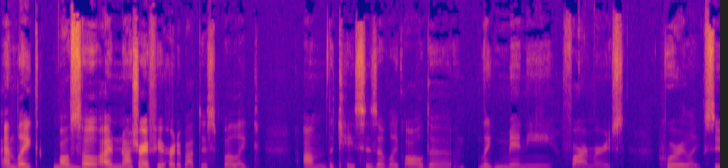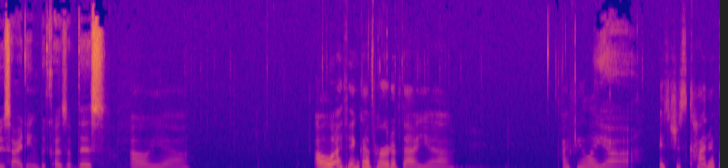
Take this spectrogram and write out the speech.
and like Mhm. also i'm not sure if you heard about this but like um the cases of like all the like many farmers who are like suiciding because of this Oh yeah. Oh, I think I've heard of that. Yeah. I feel like yeah it's just kind of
